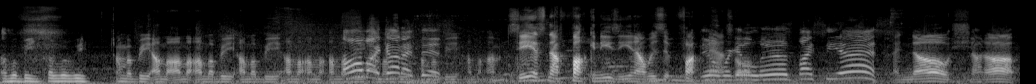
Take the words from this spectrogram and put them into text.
I'm a bee, I'm a bee. I'm a be. I'm a. I'm a. I'm a be. I'm a be. I'm a. I'm a. I'm a Oh my I'm a God, be, I I'm a did. I'm a- I'm- See, it's not fucking easy. Now is it fucking Dude, we're gonna lose by CS. I know. Shut up.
